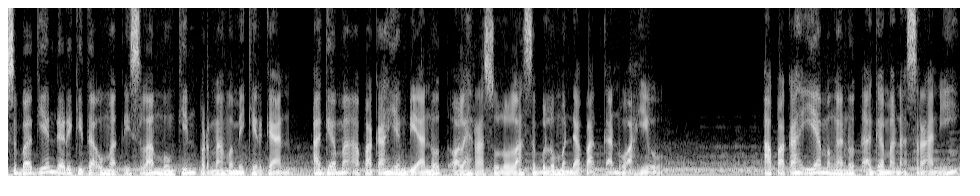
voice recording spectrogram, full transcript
Sebagian dari kita umat Islam mungkin pernah memikirkan, agama apakah yang dianut oleh Rasulullah sebelum mendapatkan wahyu? Apakah ia menganut agama Nasrani,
